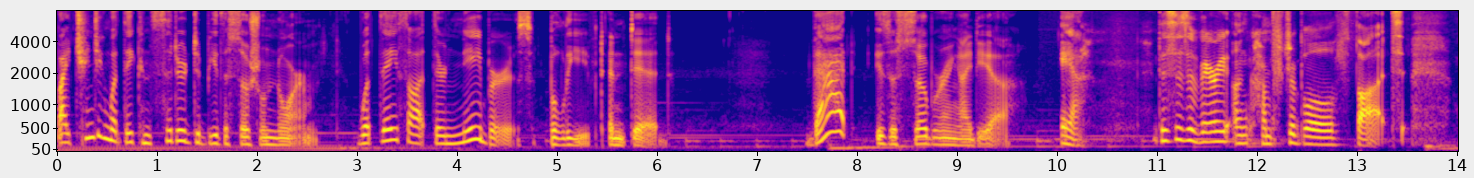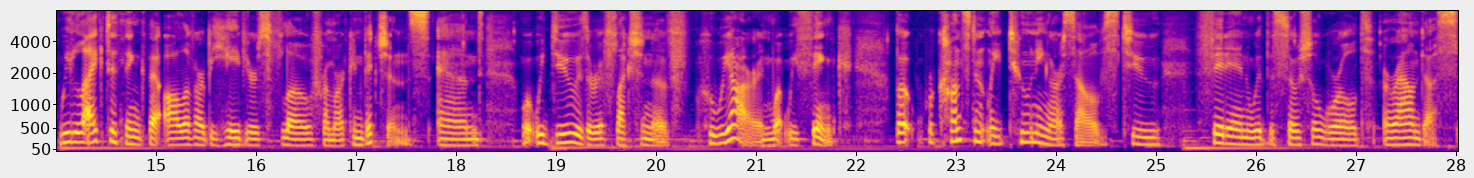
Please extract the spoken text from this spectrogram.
by changing what they considered to be the social norm, what they thought their neighbors believed and did. That is a sobering idea. Yeah. This is a very uncomfortable thought. We like to think that all of our behaviors flow from our convictions, and what we do is a reflection of who we are and what we think. But we're constantly tuning ourselves to fit in with the social world around us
